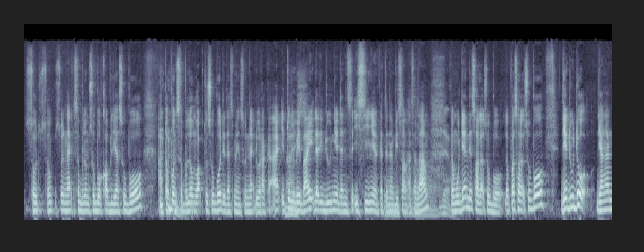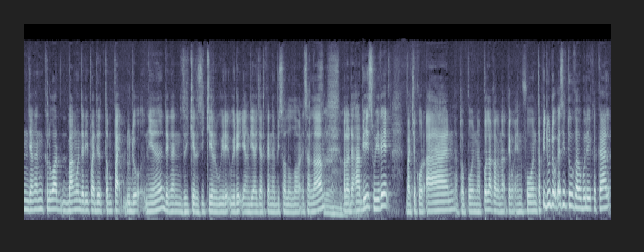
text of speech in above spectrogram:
su, su, sunat sebelum subuh qabliyah subuh ataupun sebelum waktu subuh dia dah sembahyang sunat dua rakaat. Itu nice. lebih baik dari dunia dan seisinya kata Nabi sallallahu alaihi wasallam. Kemudian dia solat subuh. Lepas solat subuh dia duduk jangan jangan keluar bangun daripada tempat duduknya dengan zikir-zikir wirid-wirid yang diajarkan Nabi sallallahu alaihi wasallam. Kalau dah habis wirid baca Quran ataupun apalah kalau nak tengok handphone tapi duduk kat situ kalau boleh kekal.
